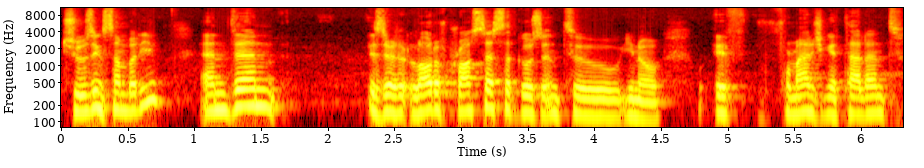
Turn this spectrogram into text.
choosing somebody and then is there a lot of process that goes into, you know, if for managing a talent,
